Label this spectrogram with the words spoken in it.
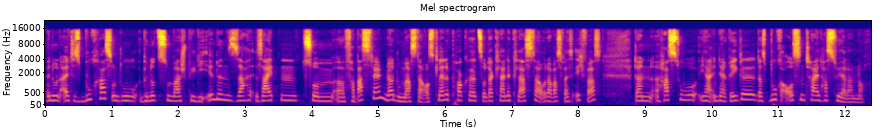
Wenn du ein altes Buch hast und du benutzt zum Beispiel die Innenseiten zum äh, Verbasteln, ne, du machst daraus kleine Pockets oder kleine Cluster oder was weiß ich was, dann hast du ja in der Regel das Buchaußenteil hast du ja dann noch.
